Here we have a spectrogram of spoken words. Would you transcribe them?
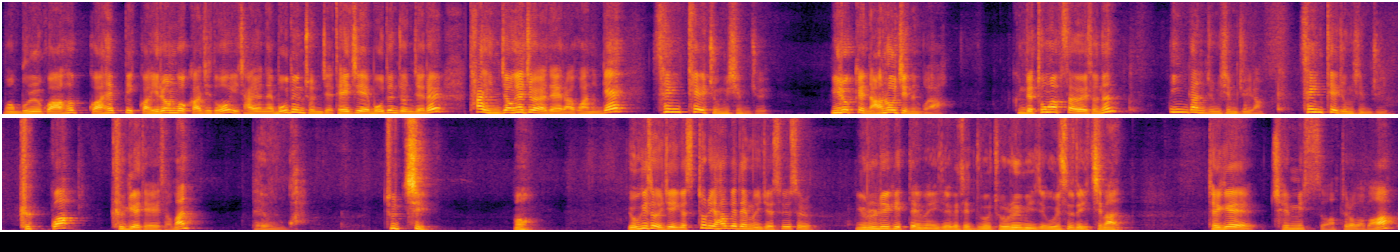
뭐 물과 흙과 햇빛과 이런 것까지도 이 자연의 모든 존재, 대지의 모든 존재를 다 인정해줘야 돼. 라고 하는 게 생태 중심주의. 이렇게 나눠지는 거야. 근데 통합사회에서는 인간 중심주의랑 생태 중심주의, 극과 극에 대해서만 배우는 거야. 좋지? 어. 여기서 이제 이거 스토리 하게 되면 이제 슬슬 윤리기 때문에 이제 그치 누가 졸음이 이제 올 수도 있지만 되게 재밌어. 한번 들어봐봐.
